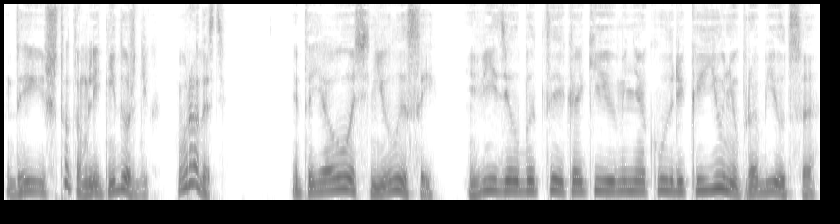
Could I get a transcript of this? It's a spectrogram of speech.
Да и что там летний дождик? В радость. Это я осенью лысый. Видел бы ты, какие у меня кудри к июню пробьются.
